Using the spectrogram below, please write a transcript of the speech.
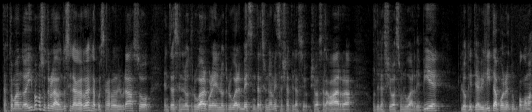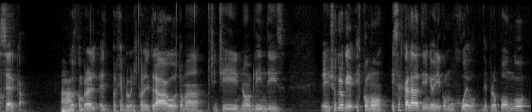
Estás tomando ahí, vamos a otro lado. Entonces la agarrás, la puedes agarrar del brazo, entras en el otro lugar, por ahí en el otro lugar, en vez de entrar en una mesa, ya te la lle- llevas a la barra, o te la llevas a un lugar de pie, lo que te habilita a ponerte un poco más cerca. Ajá. Puedes comprar, el, el- por ejemplo, venís con el trago, tomás, chinchín, ¿no? Brindis. Eh, yo creo que es como, esa escalada tiene que venir como un juego, de propongo,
